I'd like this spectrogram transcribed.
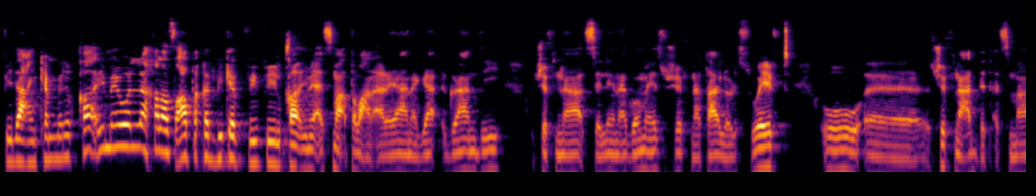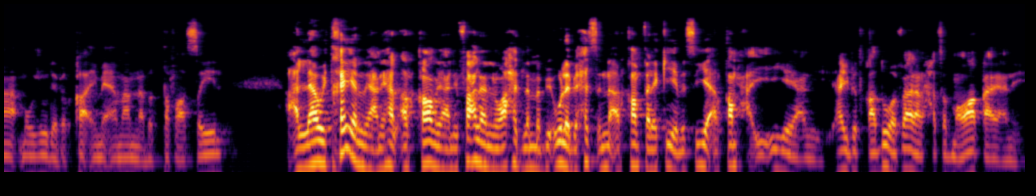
في داعي نكمل القائمة ولا خلاص؟ أعتقد بكفي في القائمة. أسماء طبعا أريانا جراندي وشفنا سيلينا جوميز وشفنا تايلور سويفت وشفنا عدة أسماء موجودة بالقائمة أمامنا بالتفاصيل. علاوي تخيل يعني هالأرقام يعني فعلا الواحد لما بيقولها بيحس إنها أرقام فلكية بس هي أرقام حقيقية يعني. هي بتقاضوها فعلا حسب مواقع يعني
